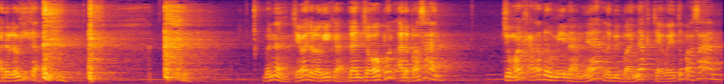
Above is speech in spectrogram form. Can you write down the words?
ada logika. Bener. Cewek ada logika dan cowok pun ada perasaan. Cuman karena dominannya lebih banyak cewek itu perasaan.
